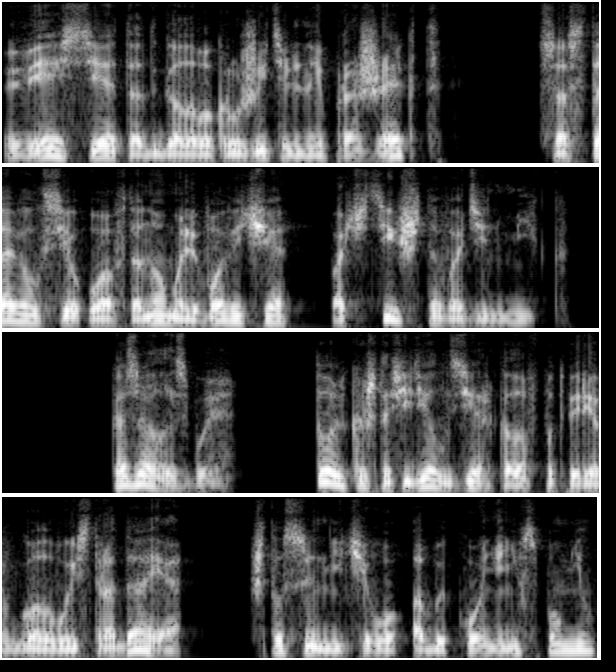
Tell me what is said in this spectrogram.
Весь этот головокружительный прожект составился у автонома Львовича почти что в один миг. Казалось бы, только что сидел Зеркалов, подперев голову и страдая, что сын ничего об иконе не вспомнил,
